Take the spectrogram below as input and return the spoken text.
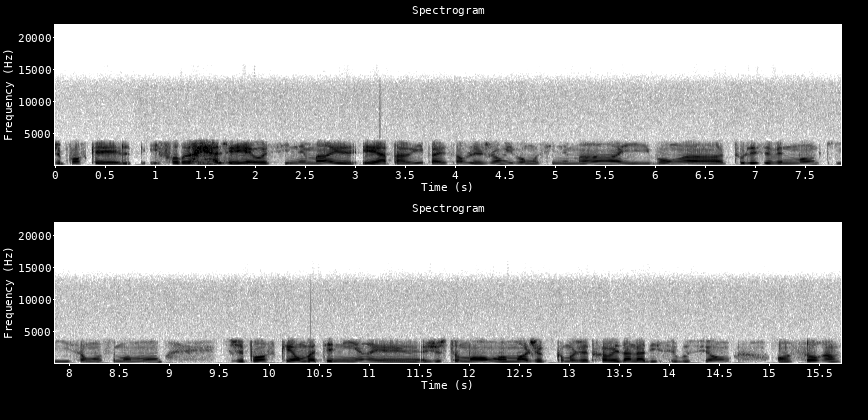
je pense qu'il faudrait y aller au cinéma et, à Paris par exemple les gens ils vont au cinéma ils vont à tous les événements qui sont en ce moment je pense qu'on va tenir et justement moi je comme je travaille dans la distribution on sort un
